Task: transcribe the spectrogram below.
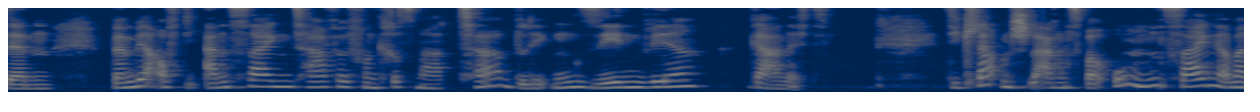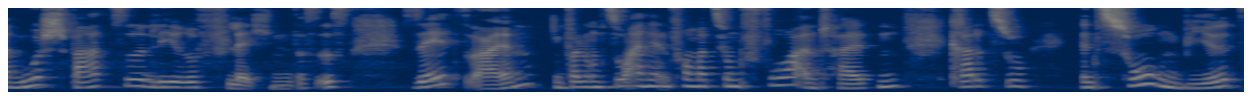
Denn wenn wir auf die Anzeigentafel von Chris Martin blicken, sehen wir gar nichts. Die Klappen schlagen zwar um, zeigen aber nur schwarze, leere Flächen. Das ist seltsam, weil uns so eine Information vorenthalten geradezu entzogen wird,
